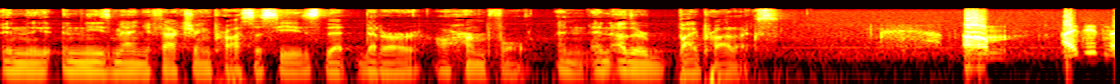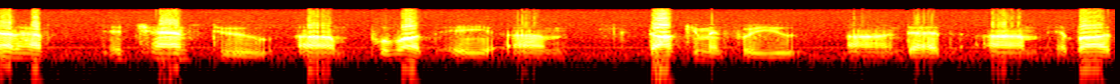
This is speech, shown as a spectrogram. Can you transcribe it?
in the in these manufacturing processes that that are, are harmful and, and other byproducts. Um, I did not have a chance to um, pull out a um, document for you uh, that um, about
